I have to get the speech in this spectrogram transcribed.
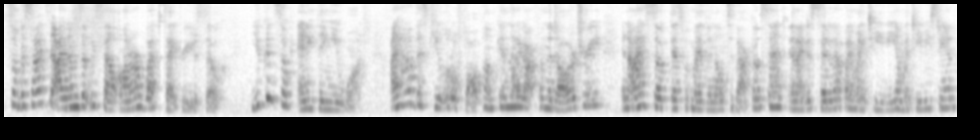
so besides the items that we sell on our website for you to soak, you can soak anything you want. I have this cute little fall pumpkin that I got from the Dollar Tree, and I soak this with my vanilla tobacco scent, and I just set it up by my TV, on my TV stand,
